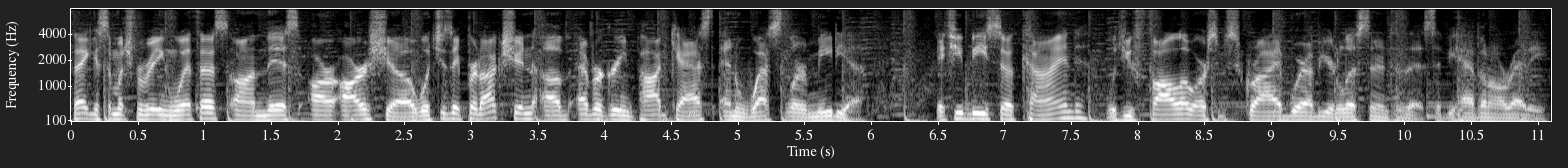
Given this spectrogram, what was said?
Thank you so much for being with us on this RR show, which is a production of Evergreen Podcast and Wessler Media. If you'd be so kind, would you follow or subscribe wherever you're listening to this if you haven't already?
